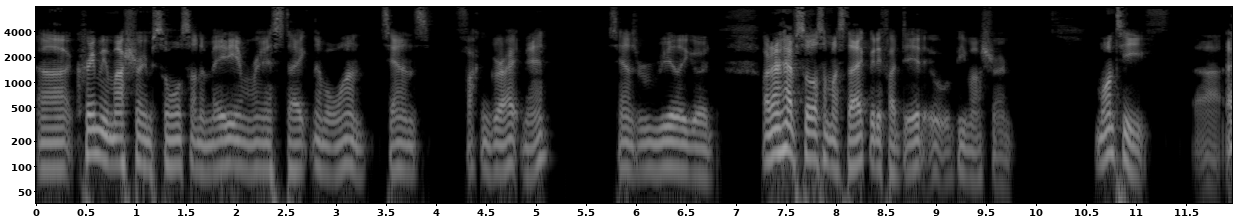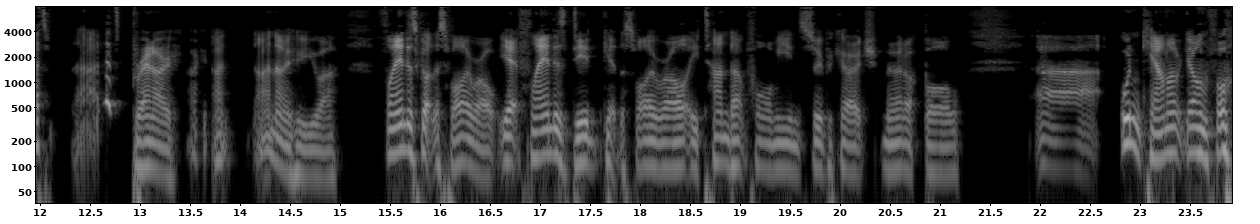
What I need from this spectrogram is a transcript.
uh, creamy mushroom sauce on a medium rare steak number one. Sounds fucking great, man. Sounds really good. I don't have sauce on my steak, but if I did, it would be mushroom. Monty, uh, that's uh, that's Breno. I, I, I know who you are. Flanders got the swallow role. Yeah, Flanders did get the swallow role. He turned up for me in Supercoach, Murdoch Ball. Uh, wouldn't count on it going forward.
